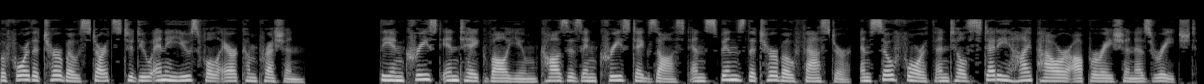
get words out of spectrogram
before the turbo starts to do any useful air compression. The increased intake volume causes increased exhaust and spins the turbo faster, and so forth until steady high-power operation is reached.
